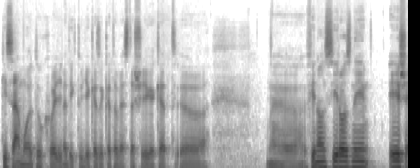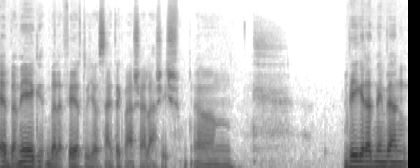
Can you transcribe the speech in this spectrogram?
kiszámoltuk, hogy meddig tudjuk ezeket a veszteségeket finanszírozni, és ebbe még belefért ugye a szájtek vásárlás is. Végeredményben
